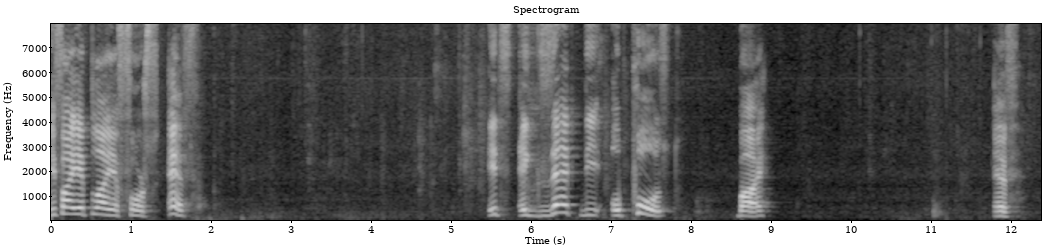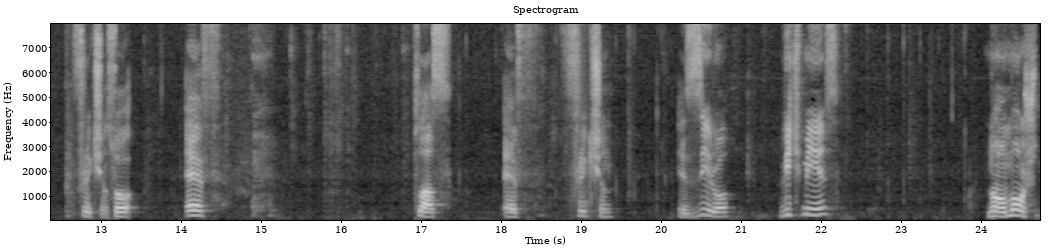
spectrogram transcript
If I apply a force F, it's exactly opposed by F friction. So F plus F friction is 0, which means no motion.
